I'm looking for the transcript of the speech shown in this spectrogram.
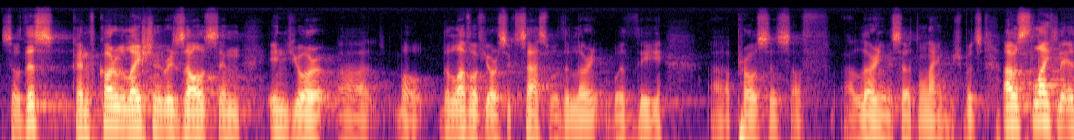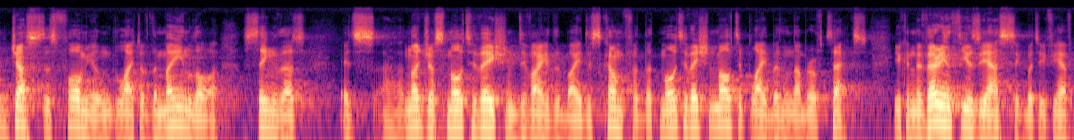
So this kind of correlation results in, in your, uh, well, the level of your success with the, learn with the uh, process of uh, learning a certain language. But I will slightly adjust this formula in the light of the main law, saying that it's uh, not just motivation divided by discomfort, but motivation multiplied by the number of texts. You can be very enthusiastic, but if you have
